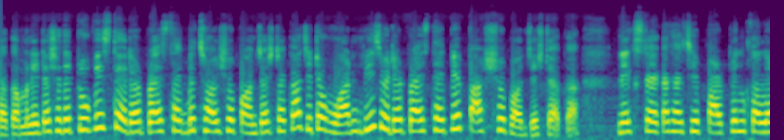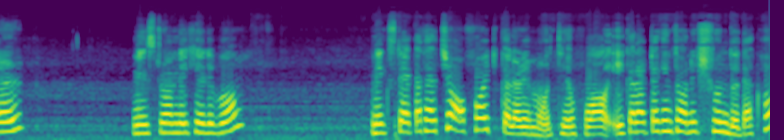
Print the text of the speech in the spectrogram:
টাকা। মানে এটার সাথে টু পিস তো, এটার প্রাইস থাকবে ছয়শো পঞ্চাশ টাকা। যেটা ওয়ান পিস ওইটার প্রাইস থাকবে পাঁচশো পঞ্চাশ টাকা। নেক্সট একা থাকছে পার্পল কালার নেক্সট ওয়ান দেখিয়ে দেবো। নেক্সট একা থাকছে অফ হোয়াইট কালারের মধ্যে। ওয়াও এই কালারটা কিন্তু অনেক সুন্দর, দেখো।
